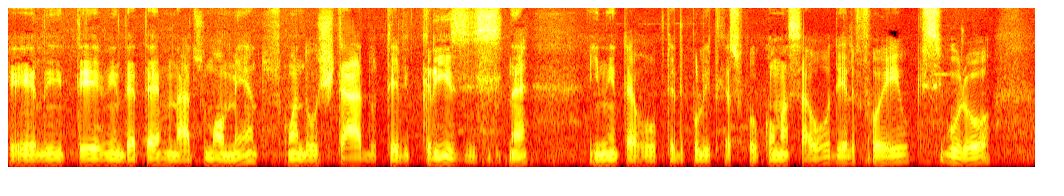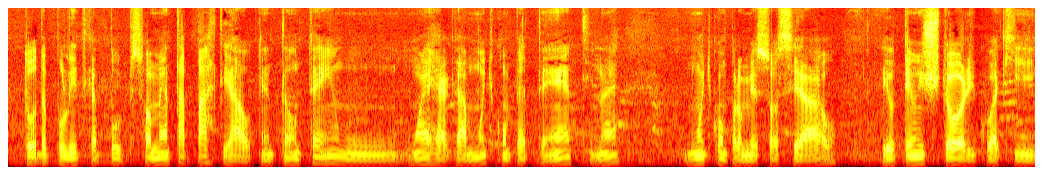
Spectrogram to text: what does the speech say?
Ele teve em determinados momentos, quando o Estado teve crises né, ininterruptas de políticas públicas como a saúde, ele foi o que segurou toda a política pública, principalmente a parte alta. Então tem um, um RH muito competente, né? muito compromisso social. Eu tenho um histórico aqui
